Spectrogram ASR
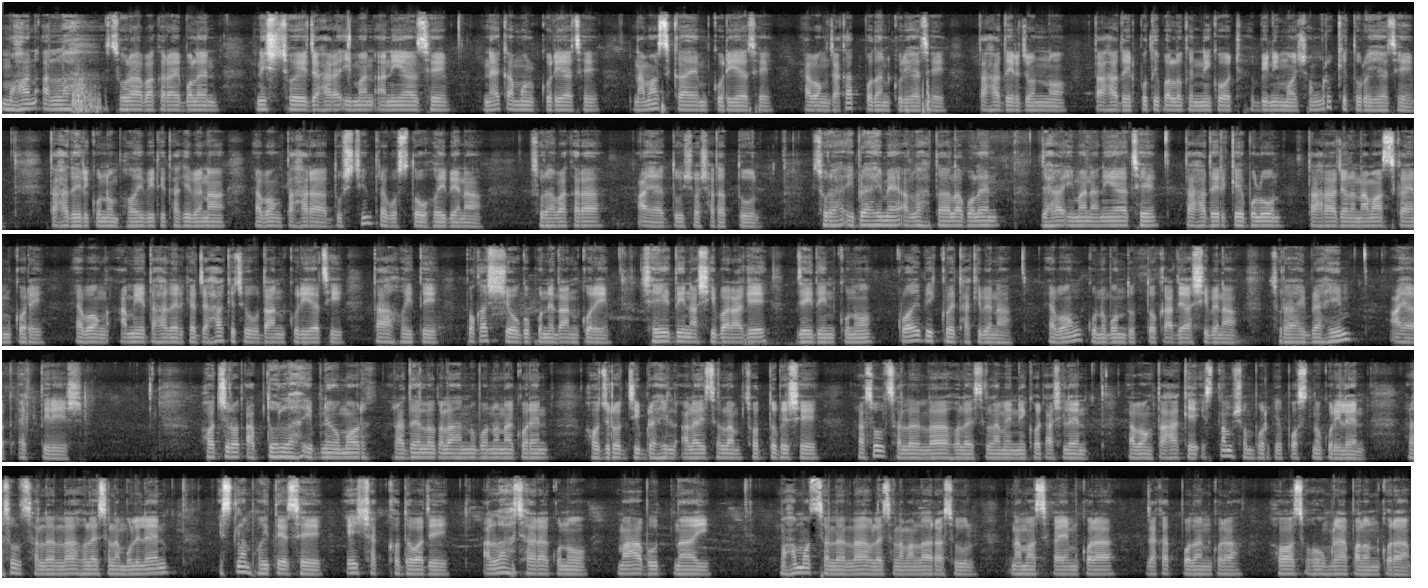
মহান আল্লাহ সূরা বাকারায় বলেন, নিশ্চয়ই যাহারা ঈমান আনিয়াছে ন্যাক আমল করিয়াছে, নামাজ কায়েম করিয়াছে এবং জাকাত প্রদান করিয়াছে, তাহাদের জন্য তাহাদের প্রতিপালকের নিকট বিনিময় সংরক্ষিত রহিয়াছে। তাহাদের কোনো ভয়ভীতি থাকিবে না এবং তাহারা দুশ্চিন্তাগ্রস্তও হইবে না। সূরা বাকারা, আয়াত দুইশো সাতাত্তর। সূরা ইব্রাহিমে আল্লাহ তাআলা বলেন, যাহারা ঈমান আনিয়াছে তাহাদেরকে বলুন, তাহারা যেন নামাজ কায়েম করে এবং আমি তাহাদেরকে যাহা কিছু দান করিয়াছি, তাহা হইতে প্রকাশ্য ও গোপনে দান করে, সেই দিন আসিবার আগে যেই দিন কোনো ক্রয় বিক্রয় থাকিবে না এবং কোনো বন্ধুত্ব কাজে আসিবে না। সূরা ইব্রাহিম, আয়াত একত্রিশ। হজরত আবদুল্লাহ ইবনে উমর রাদেল্লাহ তালাহান্নু বর্ণনা করেন হজরত জিব্রাহিল আলাইসাল্লাম ছদ্মবেশে রাসুল সাল্লাহ আলাইসাল্লামের নিকট আসিলেন এবং তাহাকে ইসলাম সম্পর্কে প্রশ্ন করিলেন। রাসুল সাল্লাহ আলাইসাল্লাম বলিলেন ইসলাম হইতেছে এই সাক্ষ্য দেওয়া যে আল্লাহ ছাড়া কোনো মাহবুদ নাই। মোহাম্মদ সাল্লাহ আলাইসাল্লাম আল্লাহ রাসুল, নামাজ কায়েম করা জাকাত প্রদান করা, হজ ও উমরা পালন করা,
